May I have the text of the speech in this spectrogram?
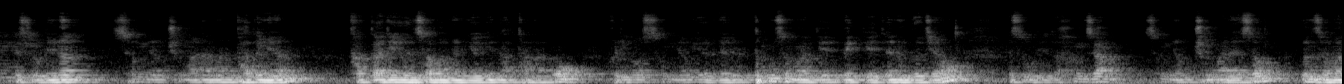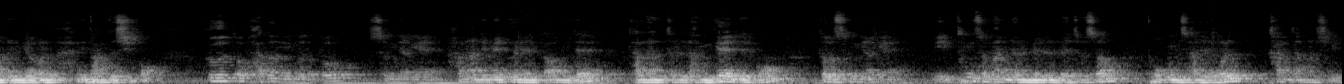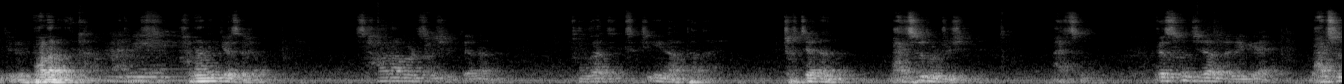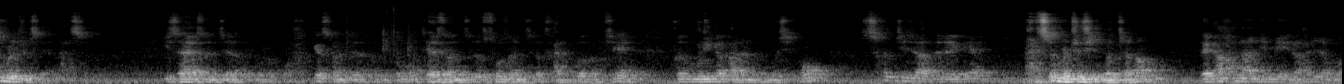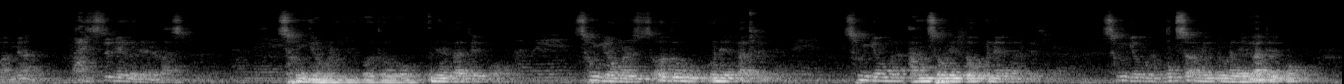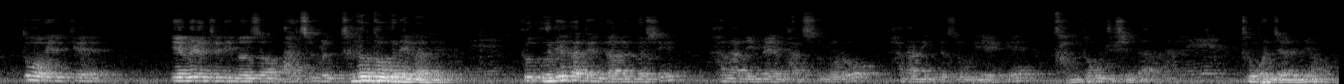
그래서 우리는 성령 충만함을 받으면 각가지 은사와 능력이 나타나고 그리고 성령의 열매를 풍성하게 맺게 되는 거죠. 그래서 우리도 항상 성령 충만해서 은사와 능력을 많이 받으시고 그것도 받은 것도 성령의 하나님의 은혜 가운데 달란트를 남겨야 되고 또 성령의 이 풍성한 열매를 맺어서 복음 사역을 감당할 수 있기를 바랍니다. 하나님께서요 사람을 쓰실 때는 두 가지 특징이 나타나요. 첫째는 말씀을 주십니다. 말씀. 그래서 선지자들에게 말씀을 주세요. 말씀. 이사야 선지자도 그렇고 학계 선지자도 그렇고 뭐 대선지도 소선지도 갈 것 없이 그건 우리가 가르는 것이고 선지자들에게 말씀을 주신 것처럼 내가 하나님의 일을 하려고 하면 말씀의 은혜를 받습니다. 성경을 읽어도 은혜가 되고 성경을 써도 은혜가 되고 성경을 암송해도 은혜가 되고 성경을 묵상해도 은혜가 되고 또 이렇게 예배를 드리면서 말씀을 들어도 은혜가 되고 그 은혜가 된다는 것이 하나님의 말씀으로 하나님께서 우리에게 감동을 거예요. 두 번째는요.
